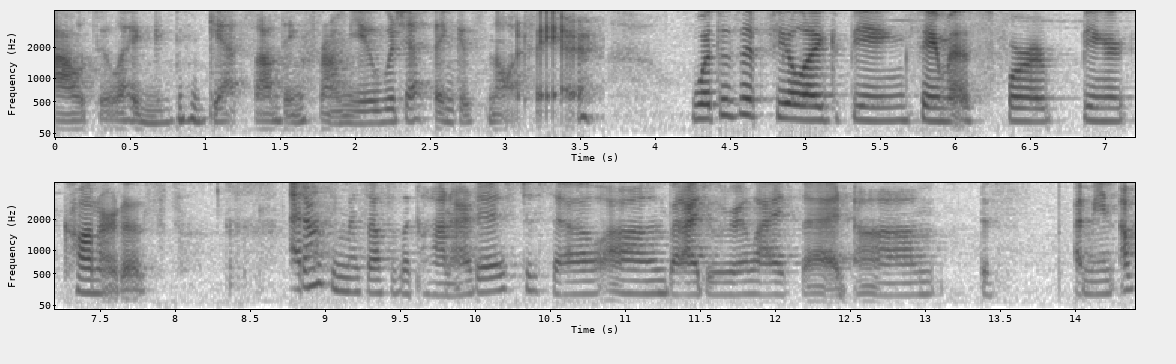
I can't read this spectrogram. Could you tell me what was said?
out to like get something from you which i think is not fair. What does it feel like being famous for being a con artist I don't see myself as a con artist, so um, but I do realize that um, the, I mean, I,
